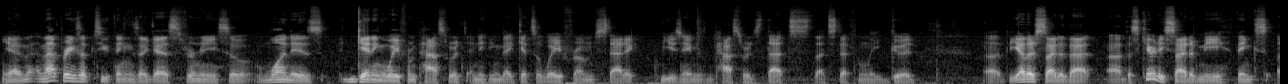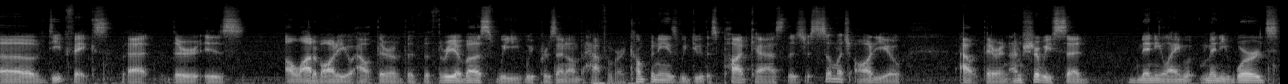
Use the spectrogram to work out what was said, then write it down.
Yeah, and that brings up two things, I guess, for me. So one is getting away from passwords. Anything that gets away from static usernames and passwords, that's that's definitely good. Uh, the other side of that, uh, the security side of me, thinks of deepfakes. That there is a lot of audio out there of the, the three of us. We we present on behalf of our companies. We do this podcast. There's just so much audio out there, and I'm sure we've said many language, many words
